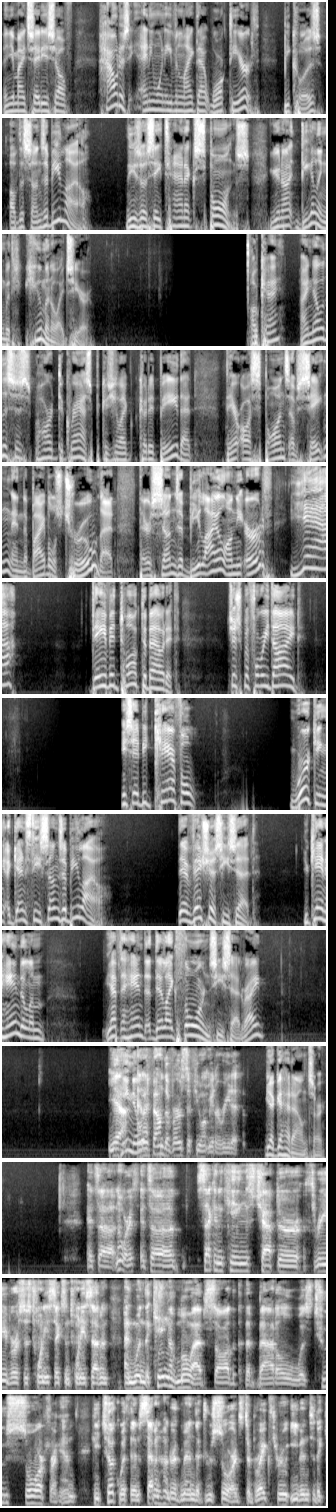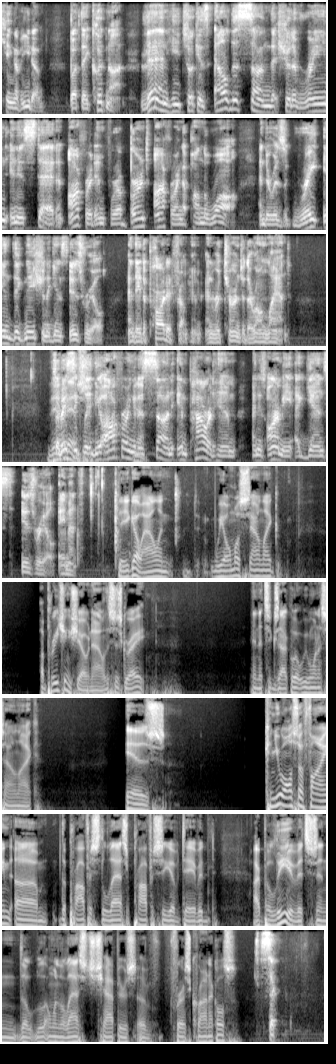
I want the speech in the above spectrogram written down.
And you might say to yourself, how does anyone even like that walk the earth? Because of the sons of Belial. These are satanic spawns. You're not dealing with humanoids here. Okay? I know this is hard to grasp because you're like, could it be that there are spawns of Satan and the Bible's true? That there's sons of Belial on the earth? Yeah. David talked about it just before he died. He said, Be careful working against these sons of Belial. They're vicious, he said. You can't handle them. You have to hand. They're like thorns, he said, right? Yeah, He knew and it. I found the verse if you want me to read it. Yeah, go ahead, Alan. Sorry. It's uh no worries. It's uh Second Kings chapter three verses twenty six and twenty seven. And when the king of Moab saw that the battle was too sore for him, he took with him seven hundred men that drew swords to break through even to the king of Edom, but they could not. Then he took his eldest son that should have reigned in his stead and offered him for a burnt offering upon the wall. And there was great indignation against Israel, and they departed from him and returned to their own land. There So basically, the offering of his son empowered him and his army against Israel. Amen. there you go, Alan. We almost sound like a preaching show now. This is great, and it's exactly what we want to sound like. Is can you also find um, the prophecy, the last prophecy of David? I believe it's in the one of the last chapters of First Chronicles. Sec-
